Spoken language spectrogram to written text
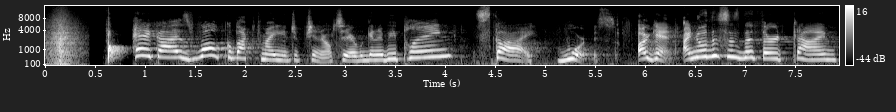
Hey guys, welcome back to my YouTube channel. Today we're gonna be playing Sky Wars. Again, I know this is the third time,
